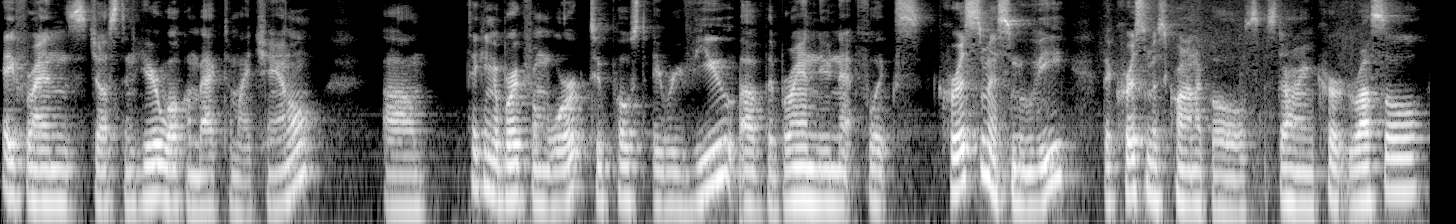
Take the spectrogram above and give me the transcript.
Hey friends, Justin here. Welcome back to my channel. Um, taking a break from work to post a review of the brand new Netflix Christmas movie, The Christmas Chronicles, starring Kurt Russell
